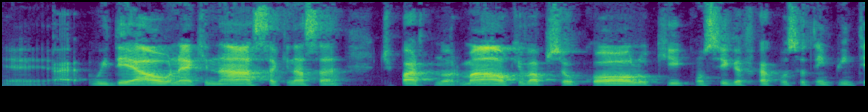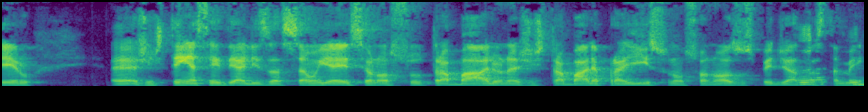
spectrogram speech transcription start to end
é, o ideal, né, que nasça, que nasça de parto normal, que vá para o seu colo, que consiga ficar com você o tempo inteiro. É, a gente tem essa idealização e é esse é o nosso trabalho, né? A gente trabalha para isso, não só nós, os pediatras uhum. também.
